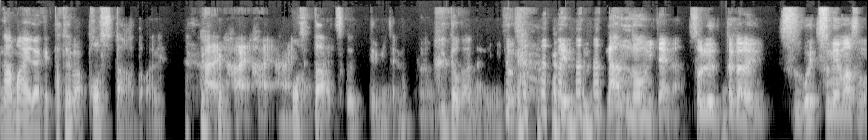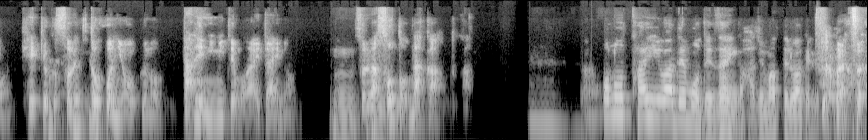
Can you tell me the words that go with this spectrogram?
名前だけ、例えばポスターとかね、はいはいはいはい。ポスター作ってみたいなう。意図がないみたそいうな。何の？みたいな。それ、だから、すごい詰めますもん。結局それどこに置くの？誰に見てもらいたいの？うんそれは外、中とか。うんこの対話でもうデザインが始まってるわけですよね。そう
